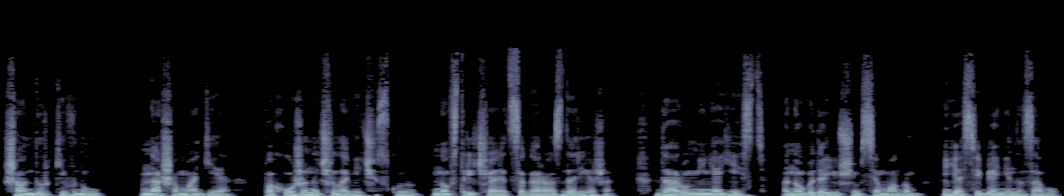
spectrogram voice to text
Шандор кивнул. «Наша магия похожа на человеческую, но встречается гораздо реже. Дар у меня есть, но выдающимся магом я себя не назову.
